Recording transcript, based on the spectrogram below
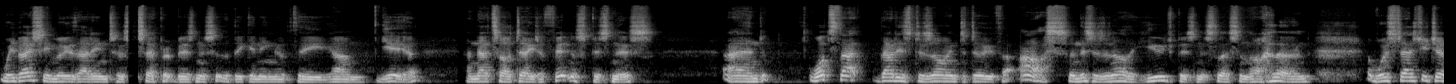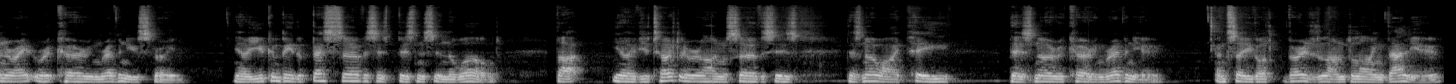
we basically moved that into a separate business at the beginning of the um, year, and that's our data fitness business. And what's that that is designed to do for us, and this is another huge business lesson that I learned, was to actually generate a recurring revenue stream. You know, you can be the best services business in the world, but you know, if you're totally relying on services, there's no IP, there's no recurring revenue. And so you've got very little underlying value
